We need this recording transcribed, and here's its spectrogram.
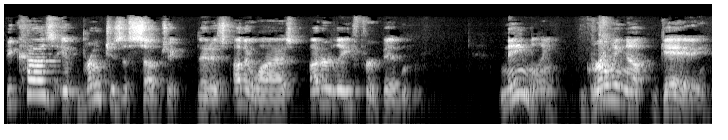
because it broaches a subject that is otherwise utterly forbidden, namely, growing up gay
